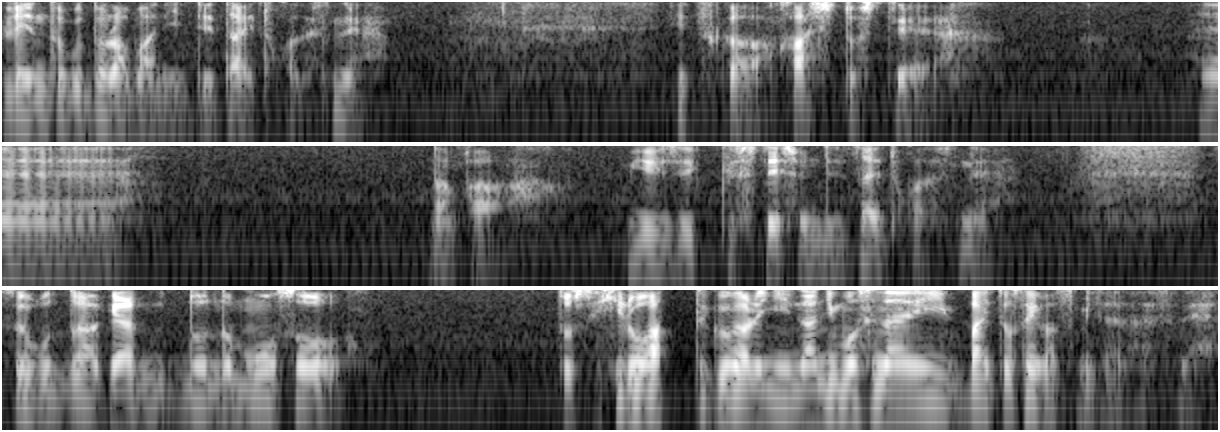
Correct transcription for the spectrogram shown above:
連続ドラマに出たいとかですね。いつか歌手としてえー、なんかミュージックステーションに出たいとかですね。そういうことだけはどんどん妄想として広がっていく割に何もしないバイト生活みたいなですね。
